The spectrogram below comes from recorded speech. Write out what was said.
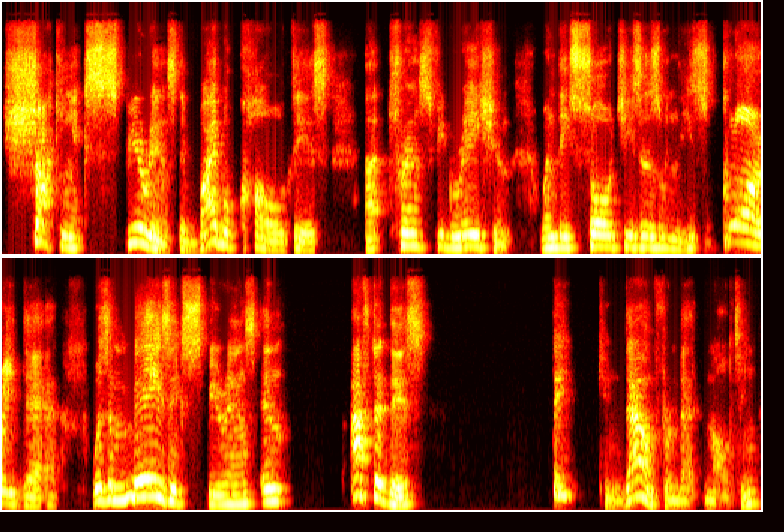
shocking experience. The Bible called this uh, transfiguration when they saw Jesus in his glory there it was amazing experience and after this they came down from that mountain,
